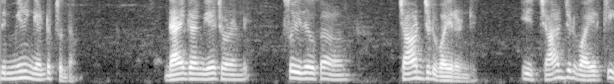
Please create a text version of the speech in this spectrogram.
దీని మీనింగ్ ఏంటో చూద్దాం. డయాగ్రామ్ ఏ చూడండి. సో ఇది ఒక చార్జ్డ్ వైర్ అండి. ఈ చార్జ్డ్ వైర్కి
